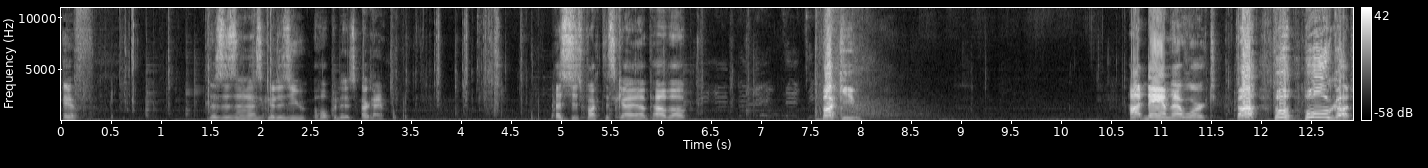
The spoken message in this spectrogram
if this isn't as good as you hope it is. Okay. Let's just fuck this guy up. How about... Fuck you! Hot damn, that worked. Ah! Oh, oh god!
